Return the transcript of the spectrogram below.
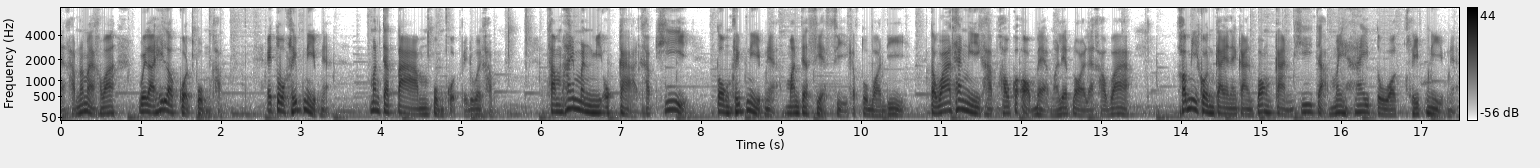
นะครับนั่นหมายความว่าเวลาที่เรากดปุ่มครับไอตัวคลิปหนีบเนี่ยมันจะตามปุ่มกดไปด้วยครับทำให้มันมีโอกาสครับที่ตรงคลิปหนีบเนี่ยมันจะเสียดสีกับตัวบอดี้แต่ว่าแท่งนี้ครับเขาก็ออกแบบมาเรียบร้อยแล้วครับว่าเขามีกลไกในการป้องกันที่จะไม่ให้ตัวคลิปหนีบเนี่ย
